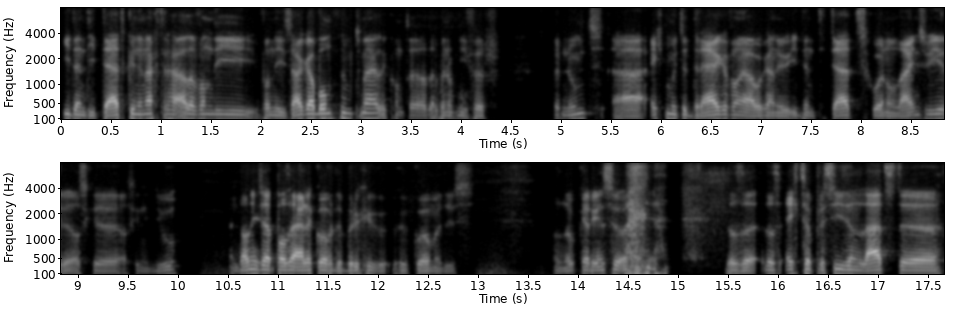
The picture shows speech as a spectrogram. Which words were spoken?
identiteit kunnen achterhalen van die, van die Zagabond, noemt hem eigenlijk, want uh, dat hebben we nog niet ver, vernoemd. Uh, echt moeten dreigen van, ja, we gaan uw identiteit gewoon online zwieren als je, als je niet doet. En dan is hij pas eigenlijk over de brug gekomen, dus dan ook ergens zo... dat, is, dat is echt zo precies een laatste...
